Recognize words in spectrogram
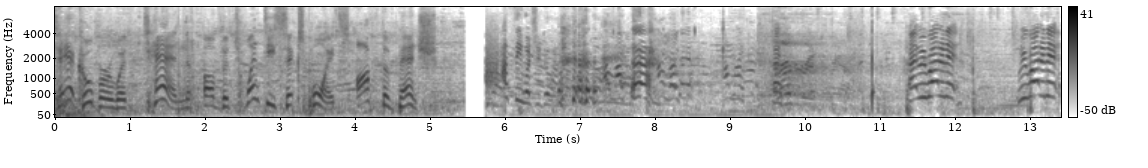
Te'a Cooper with 10 of the 26 points off the bench. I see what you're doing. hey. hey, we running it. We running it.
